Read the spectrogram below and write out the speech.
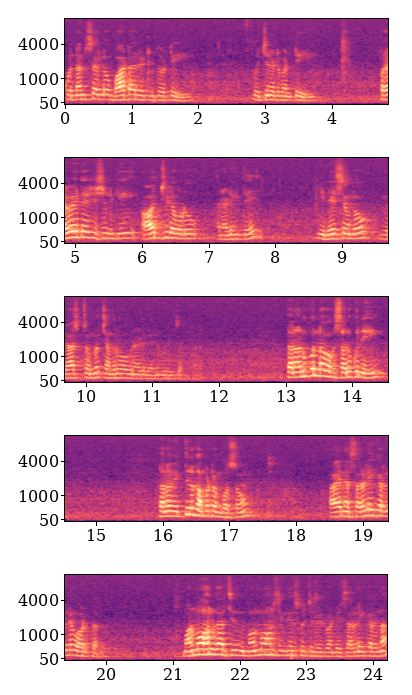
కొన్ని అంశాల్లో బాటా రేట్లతోటి వచ్చినటువంటి ప్రైవేటైజేషన్కి ఆద్యుడెవడు అని అడిగితే ఈ దేశంలో ఈ రాష్ట్రంలో చంద్రబాబు నాయుడు గారిని గురించి చెప్తారు. తను అనుకున్న ఒక సరుకుని తన వ్యక్తులకు అమ్మటం కోసం ఆయన సరళీకరణనే వాడతారు. మన్మోహన్ గారు మన్మోహన్ సింగ్ తీసుకొచ్చినటువంటి సరళీకరణ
